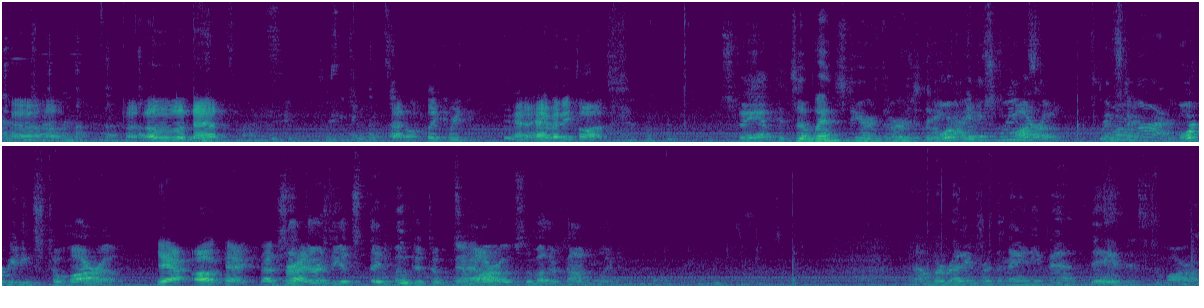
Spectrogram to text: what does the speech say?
Uh, But other than that, I don't think we Have any thoughts? Stan? It's a Wednesday or The Thursday? board thought it was meeting's tomorrow. Wednesday. It's The tomorrow. board meeting's tomorrow. Yeah, okay, You that's said right. Thursday, it's, they moved it to Yeah. tomorrow, some other conflict. Now we're ready for the main event, Dave. It's tomorrow.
